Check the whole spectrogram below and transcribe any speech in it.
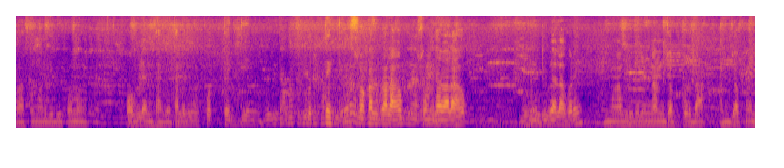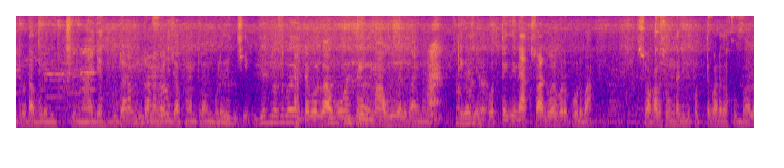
বা তোমার যদি কোনো প্রবলেম থাকে, তাহলে তুমি প্রত্যেক দিন প্রত্যেক দিন সকালবেলা হোক, সন্ধ্যাবেলা হোক, তুমি দুবেলা করে মা বুড়িকালের নাম জপ করবা। আমি জপ মন্ত্রটা বলে দিচ্ছি। মায়ের যেহেতু দুটা নাম, দুটা নামেরই জপ মন্ত্র আমি বলে দিচ্ছি। একটা বলবা, ওম তিন মা বুড়িকালী গাই নাম ঠিক আছে? প্রত্যেক দিন একশো আটবার করে পড়বা। সকাল সন্ধ্যা যদি পড়তে পারো, তো খুব ভালো।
